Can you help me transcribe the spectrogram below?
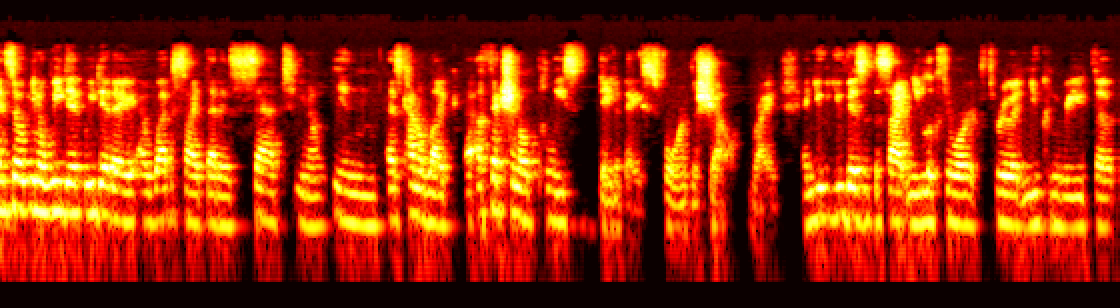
and so you know we did we did a, a website that is set you know in as kind of like a fictional police database for the show, right? And you you visit the site and you look through it, through it and you can read the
